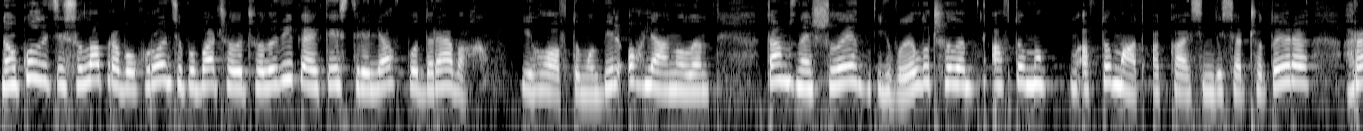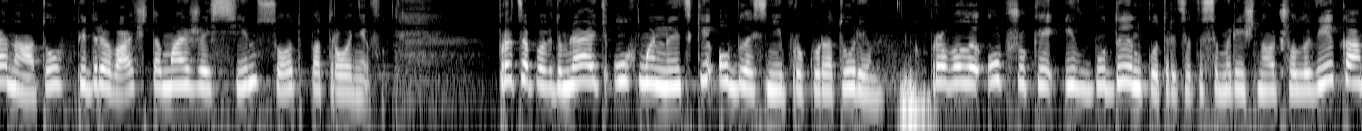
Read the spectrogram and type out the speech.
На околиці села правоохоронці побачили чоловіка, який стріляв по деревах. Його автомобіль оглянули. Там знайшли і вилучили автомат АК-74, гранату, підривач та майже 700 патронів. Про це повідомляють у Хмельницькій обласній прокуратурі. Провели обшуки і в будинку 37-річного чоловіка.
